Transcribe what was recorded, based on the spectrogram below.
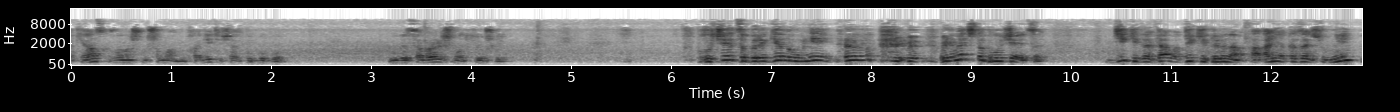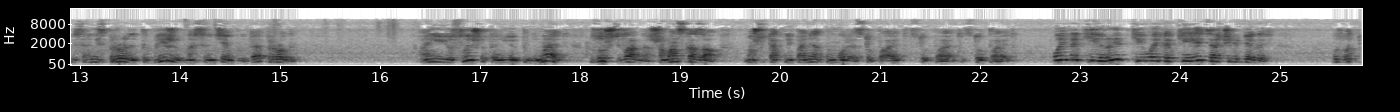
Океан сказал нашему шаману, уходите, сейчас бу-бу-бу. Мы, говорит, собрали шмотки и ушли. Получается, аборигены умнее. Понимаете, что получается? Дикие, да, вот дикие племена. А они оказались умнее, то есть они с природой-то ближе, у нас сегодня тема будет, да, природа. Они ее слышат, они ее понимают. Слушайте, ладно, шаман сказал, ну что так непонятно, море отступает, отступает, отступает. Ой, какие рыбки, ой, какие эти начали бегать. Вот, вот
